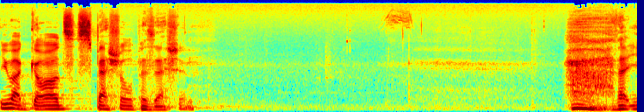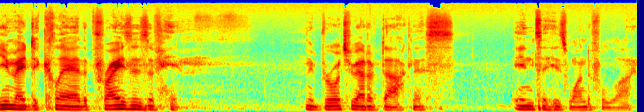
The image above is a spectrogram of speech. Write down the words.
You are God's special possession. that you may declare the praises of him who brought you out of darkness into his wonderful light.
